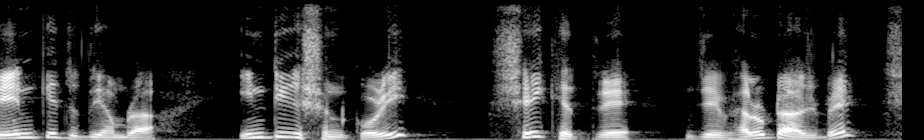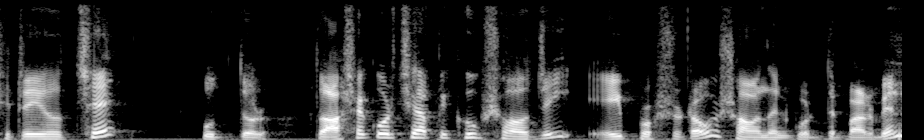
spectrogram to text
টেনকে যদি আমরা ইন্টিগ্রেশন করি, সেই ক্ষেত্রে যে ভ্যালুটা আসবে সেটাই হচ্ছে উত্তর। তো আশা করছি আপনি খুব সহজেই এই প্রশ্নটাও সমাধান করতে পারবেন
